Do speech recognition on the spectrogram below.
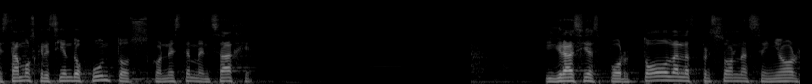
estamos creciendo juntos con este mensaje. Y gracias por todas las personas, Señor,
